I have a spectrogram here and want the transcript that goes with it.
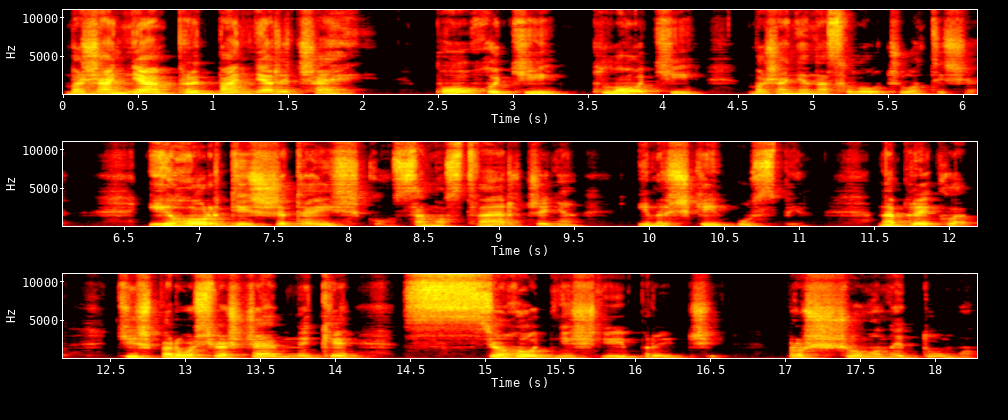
бажання придбання речей, похоті, плоті, бажання насолоджуватися, і гордість житейську, самоствердження і мирський успіх. Наприклад, ті ж первосвященники з сьогоднішньої притчі, про що вони думали?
